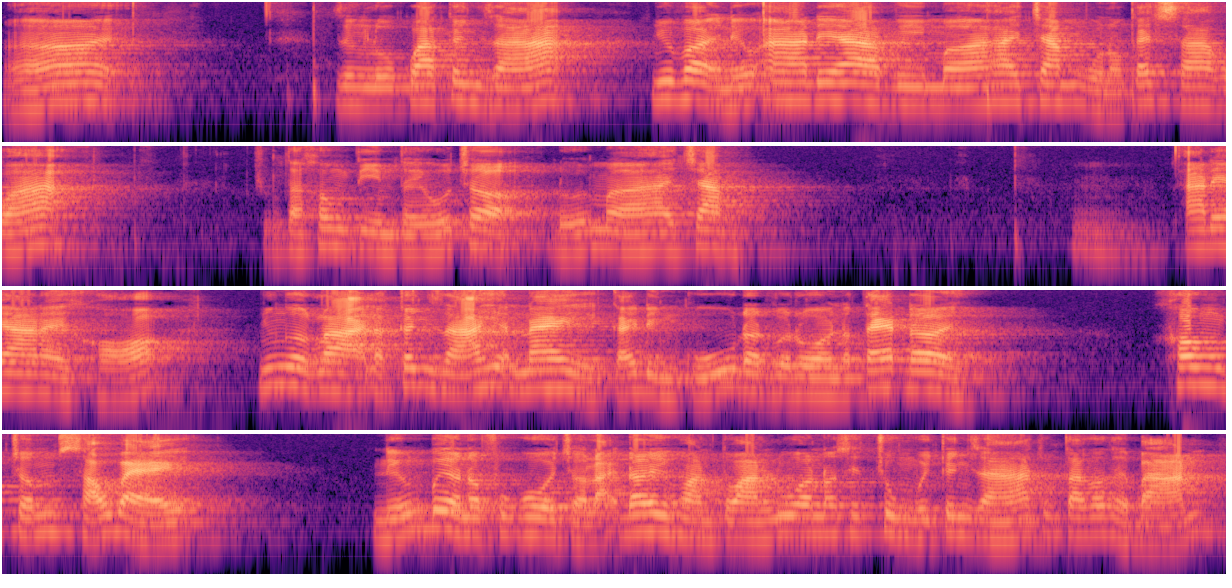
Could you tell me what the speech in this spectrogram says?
Đấy, dừng lỗ qua kênh giá. Như vậy, nếu ADA vì MA 200 của nó cách xa quá, chúng ta không tìm thấy hỗ trợ đối với MA 200 ADA này khó. Nhưng ngược lại là kênh giá hiện nay, cái đỉnh cũ đợt vừa rồi nó test đây. 0.67 nếu bây giờ nó phục hồi trở lại đây hoàn toàn luôn, nó sẽ trùng với kênh giá chúng ta có thể bán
